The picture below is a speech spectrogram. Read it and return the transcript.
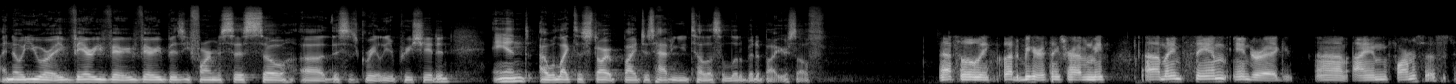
I know you are a very, very, very busy pharmacist, so uh, this is greatly appreciated. And I would like to start by just having you tell us a little bit about yourself. Absolutely. Glad to be here. Thanks for having me. Uh, my name is Sam Andrag. Uh, I am a pharmacist.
